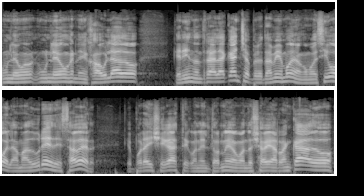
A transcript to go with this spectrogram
un, león, un león enjaulado queriendo entrar a la cancha, pero también, bueno, como decís vos, la madurez de saber que por ahí llegaste con el torneo cuando ya había arrancado,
